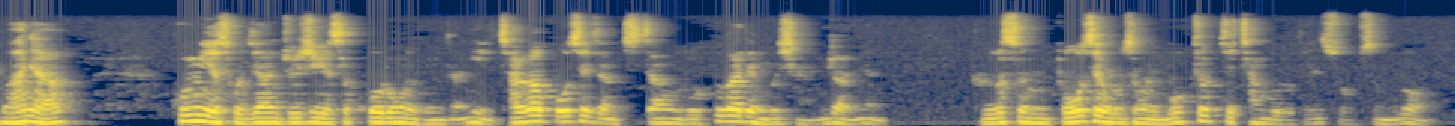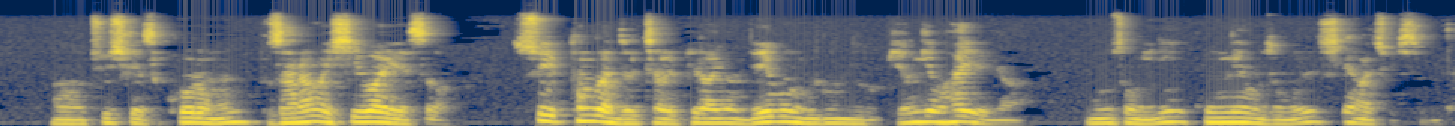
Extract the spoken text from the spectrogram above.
만약 구미에 소지한 주식회사 고롱의 공장이 자가보세장 지장으로 허가된 것이 아니라면 그것은 보세 운송의 목적지 창고로 될 수 없으므로 어, 주식회사 고롱은 부산항의 시와에서 수입 통관 절차를 필요하여 내국 물건으로 변경하여야 운송인이 국내 운송을 실행할 수 있습니다.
